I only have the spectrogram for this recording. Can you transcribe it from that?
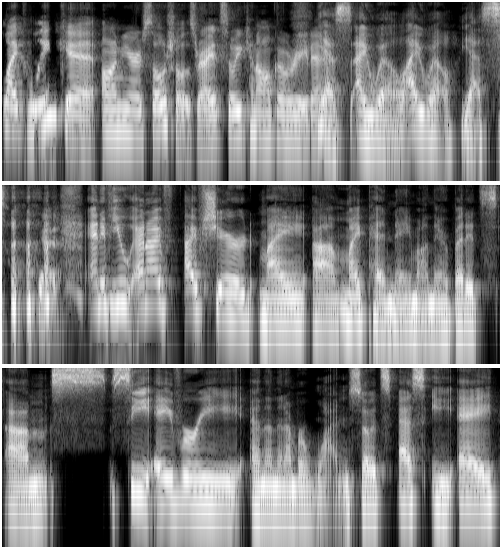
like link it on your socials, right? So we can all go read it. Yes, I will. I will. Yes. and if you and I've I've shared my um, my pen name on there, but it's um, C Avery and then the number one. So it's S E A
